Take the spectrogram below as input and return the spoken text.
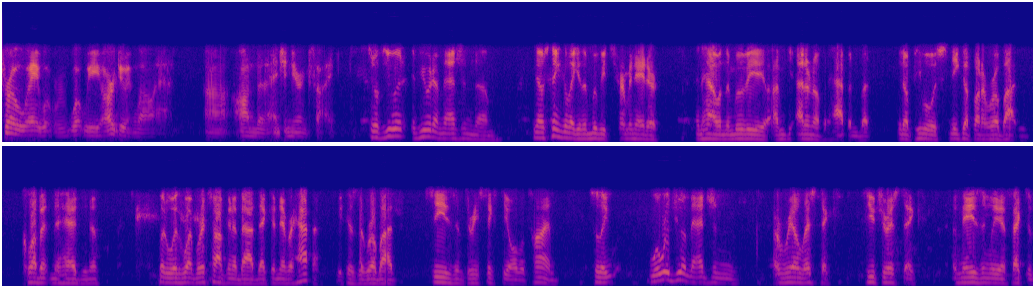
throw away what we're what we are doing well at uh, on the engineering side. So if you would if you would imagine, um, you know, I was thinking like in the movie Terminator, and how in the movie I'm, I don't know if it happened, but you know, people would sneak up on a robot and club it in the head, you know. But with what we're talking about, that could never happen because the robot sees in 360 all the time. So, like, what would you imagine a realistic, futuristic amazingly effective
